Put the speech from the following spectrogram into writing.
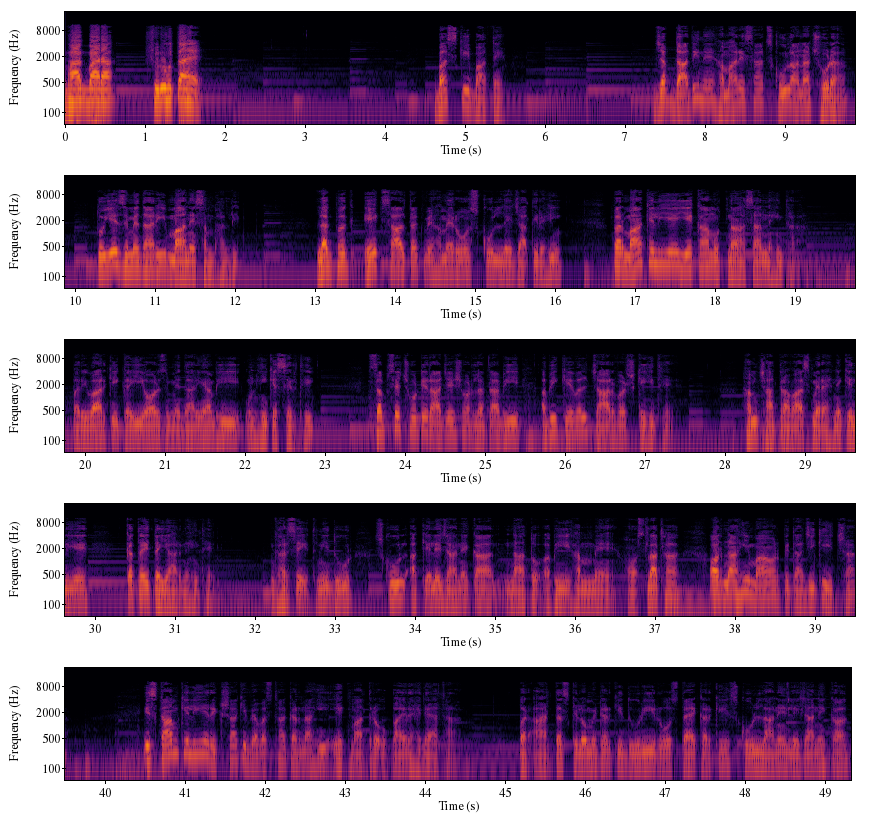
भाग बारह, शुरू होता है। बस की बातें। जब दादी ने हमारे साथ स्कूल आना छोड़ा तो ये ज़िम्मेदारी माँ ने संभाल ली। लगभग एक साल तक वे हमें रोज स्कूल ले जाती रही, पर माँ के लिए ये काम उतना आसान नहीं था। परिवार की कई और जिम्मेदारियाँ भी उन्हीं के सिर थी। सबसे छोटे राजेश और लता भी अभी केवल चार वर्ष के ही थे। हम छात्रावास में रहने के लिए कतई तैयार नहीं थे। घर से इतनी दूर स्कूल अकेले जाने का ना तो अभी हम में हौसला था और ना ही माँ और पिताजी की इच्छा। इस काम के लिए रिक्शा की व्यवस्था करना ही एकमात्र उपाय रह गया था। पर आठ दस किलोमीटर की दूरी रोज तय करके स्कूल लाने ले जाने का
